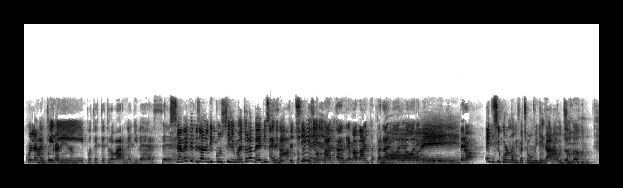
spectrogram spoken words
Quella è molto anche carina. lì potete trovarne diverse. Se avete bisogno di consigli come ha detto la baby, scriveteci. Esatto, perché sennò qua andremo avanti a parlare No, ore e ore di... e- Però, E di sicuro non vi facciamo meditare Esatto. oggi.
